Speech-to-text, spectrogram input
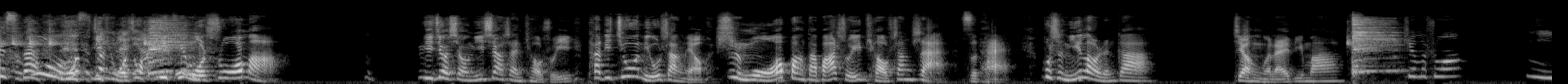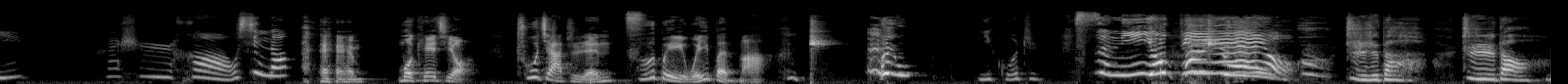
师太，我是你听我说，叫你听我说嘛。你叫小尼下山挑水，他的脚扭伤了，是我帮他把水挑上山。师太，不是你老人家叫我来的吗？这么说，你还是好心呢。嘿嘿，莫客气哦，出家之人慈悲为本嘛。你可知是你有病哟？知道，知道。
